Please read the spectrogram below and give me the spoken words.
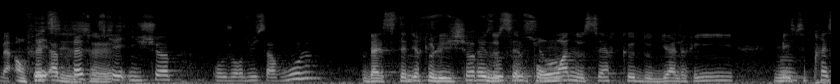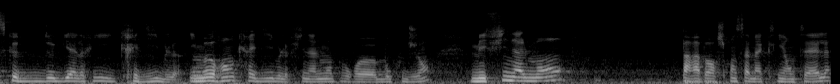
Bah, en fait, et après, tout ce qui est e-shop, aujourd'hui, ça roule. bah, c'est-à-dire que le e-shop, pour moi, ne sert que de galerie, mais Mm. c'est presque de galerie crédible. Il Mm. me rend crédible finalement pour euh, beaucoup de gens, mais finalement, par rapport, je pense, à ma clientèle,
